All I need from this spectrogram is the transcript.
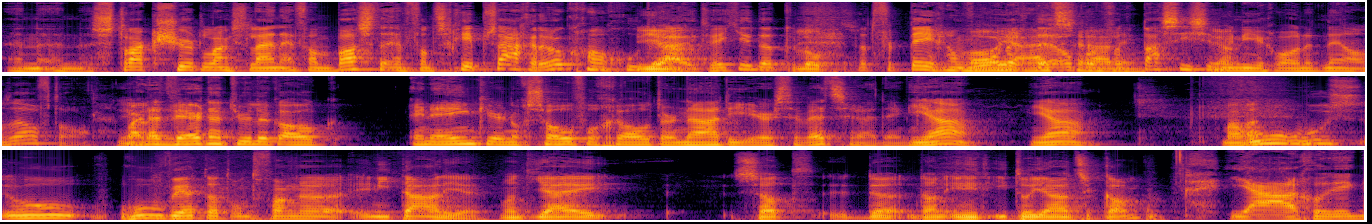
een, een strak shirt langs de lijn. En Van Basten en Van Schip zagen er ook gewoon goed Ja, uit. Weet je, dat, klopt. dat vertegenwoordigde op een fantastische Ja. manier gewoon het Nederlands elftal. Maar dat werd natuurlijk ook in één keer nog zoveel groter na die eerste wedstrijd, denk ik. Ja, ja. Maar hoe, hoe, hoe, hoe werd dat ontvangen in Italië? Want jij zat de- dan in het Italiaanse kamp. Ja, goed. Ik,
